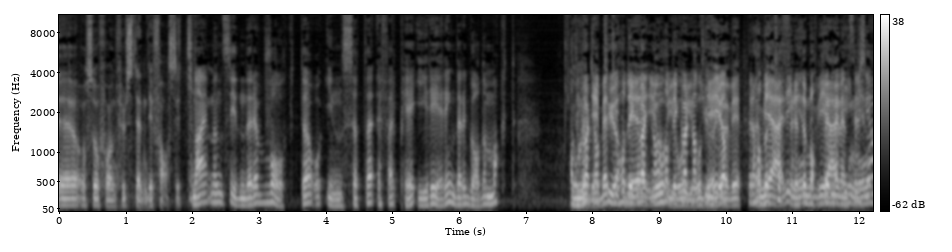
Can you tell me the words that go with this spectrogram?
eh, og så få en fullstendig fasit. Nei, men siden dere valgte å innsette Frp i regjering, dere ga dem makt. Hadde det ikke vært, natur, hadde ikke vært, hadde ikke vært naturlig at dere hadde tøffere ingen, debatter med venstresida?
